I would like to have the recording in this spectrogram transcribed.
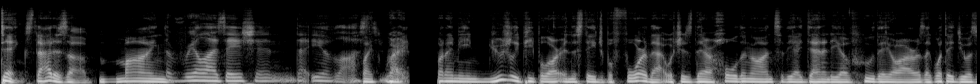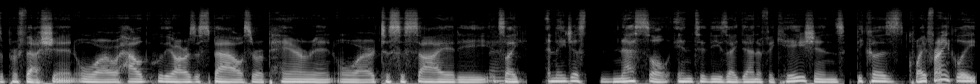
stinks. That is a mind. The realization that you have lost. Like, right. right. But I mean, usually people are in the stage before that, which is they're holding on to the identity of who they are as like what they do as a profession or how who they are as a spouse or a parent or to society. Right. It's like and they just nestle into these identifications because, quite frankly,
